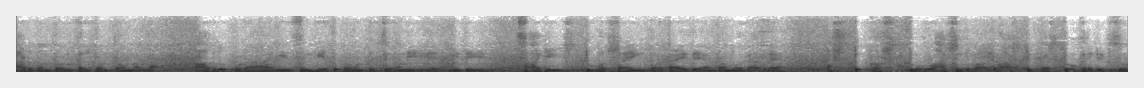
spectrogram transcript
ಹಾಡದಂಥವ್ನು ಕಲ್ತಂಥವನ್ನಲ್ಲ ಆದರೂ ಕೂಡ ಈ ಸಂಗೀತದ ಒಂದು ಜರ್ನಿ ಇದು, ಸಾಗಿ ಇಷ್ಟು ವರ್ಷ ಹಿಂಗೆ ಬರ್ತಾ ಇದೆ ಅಂತ ಅನ್ನೋದಾದರೆ ಅಷ್ಟಕ್ಕಷ್ಟು ಆಶೀರ್ವಾದ ಅಷ್ಟಕ್ಕಷ್ಟು ಕ್ರೆಡಿಟ್ಸು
